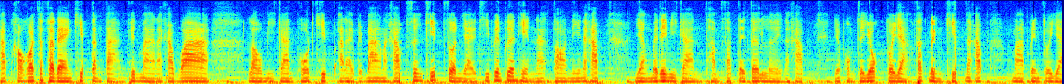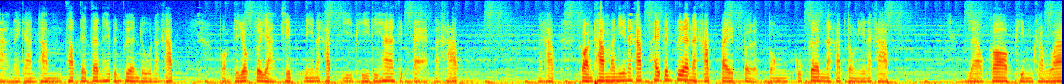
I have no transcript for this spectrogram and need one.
นะครับเขาก็จะแสดงคลิปต่างๆ ขึ้นมานะครับว่าเรามีการโพสต์คลิปอะไรไปบ้างนะครับ ซึ่งคลิปส่วนใหญ่ที่เพื่อนๆเห็นนะตอนนี้นะครับ ยังไม่ได้มีการทำซับไตเติลเลยนะครับ เดี๋ยวผมจะยกตัวอย่างสักหนึ่งคลิปนะครับ มาเป็นตัวอย่างในการทำซับไตเติลให้เพื่อนๆดูนะครับ ผมจะยกตัวอย่างคลิปนี้นะครับ EP ที่ 58 นะครับนะครับก่อนทำอันนี้นะครับให้เพื่อนๆนะครับ ไปเปิดตรง Google นะครับ ตรงนี้นะครับ แล้วก็พิมพ์คำว่า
